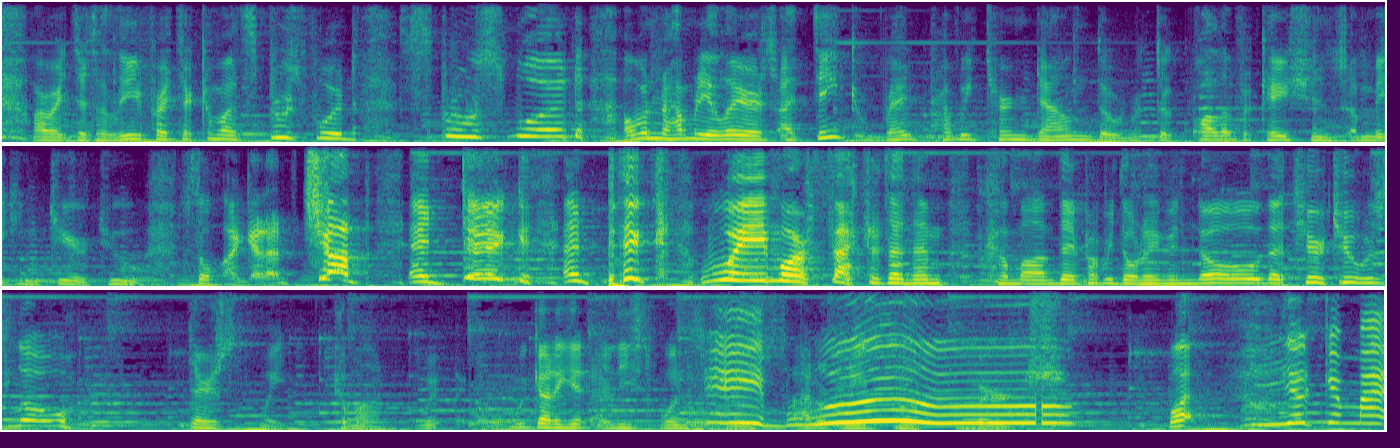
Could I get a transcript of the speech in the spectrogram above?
All right, there's a leaf right there. Come on, spruce wood, spruce wood. I wonder how many layers. I think red probably turned down the the qualifications of making tier two. So I gotta chop and dig and pick way more faster than them. Come on, they probably don't even know that tier two is low. There's wait, come on, we, we gotta get at least one spruce. Hey, I don't need birch. Blue. What? Look at my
